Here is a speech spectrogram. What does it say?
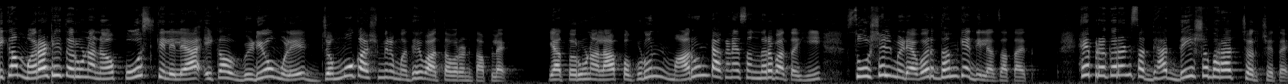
एका मराठी तरुणानं पोस्ट केलेल्या एका व्हिडिओमुळे जम्मू काश्मीरमध्ये वातावरण तापलंय. या तरुणाला पकडून मारून टाकण्यासंदर्भातही सोशल मीडियावर धमक्या दिल्या जात आहेत. हे प्रकरण सध्या देशभरात चर्चेत आहे.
